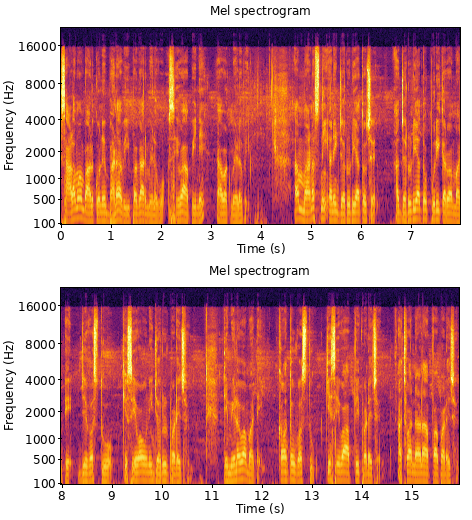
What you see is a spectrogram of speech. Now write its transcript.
શાળામાં બાળકોને ભણાવી પગાર મેળવવો, સેવા આપીને આવક મેળવવી. આમ માણસની અનેક જરૂરિયાતો છે. આ જરૂરિયાતો પૂરી કરવા માટે જે વસ્તુઓ કે સેવાઓની જરૂર પડે છે, તે મેળવવા માટે કાં તો વસ્તુ કે સેવા આપવી પડે છે અથવા નાણાં આપવા પડે છે.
